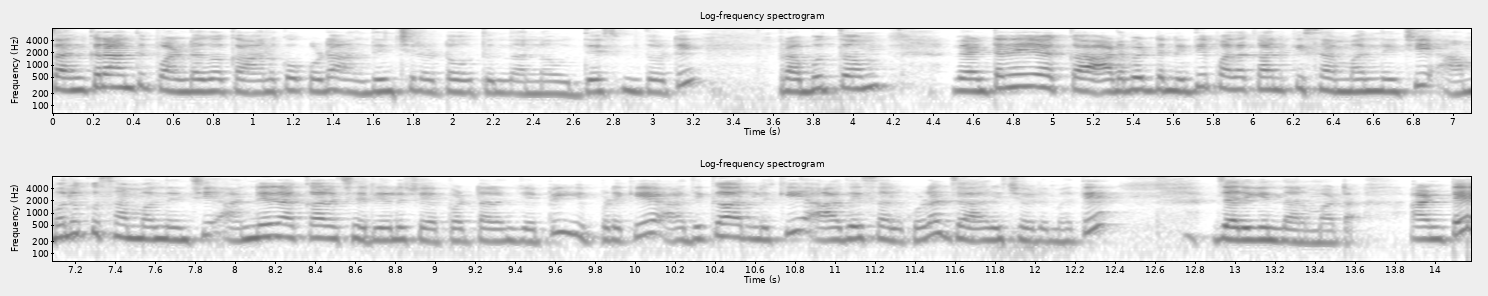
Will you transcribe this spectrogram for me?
సంక్రాంతి పండుగ కానుక కూడా అందించినట్టు అవుతుందన్న ఉద్దేశంతో ప్రభుత్వం వెంటనే యొక్క ఆడబిడ్డ నిధి పథకానికి సంబంధించి అమలుకు సంబంధించి అన్ని రకాల చర్యలు చేపట్టాలని చెప్పి ఇప్పటికే అధికారులకి ఆదేశాలు కూడా జారీ చేయడం అయితే జరిగిందనమాట అంటే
